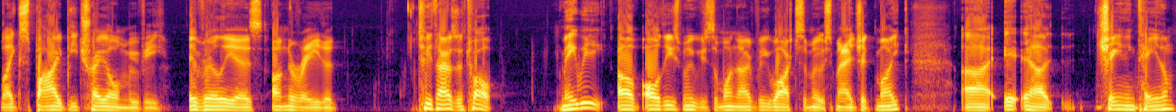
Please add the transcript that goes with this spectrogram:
like spy betrayal movie. It really is underrated. 2012, maybe of all these movies, the one I've rewatched the most, Magic Mike uh, it, uh, Channing Tatum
